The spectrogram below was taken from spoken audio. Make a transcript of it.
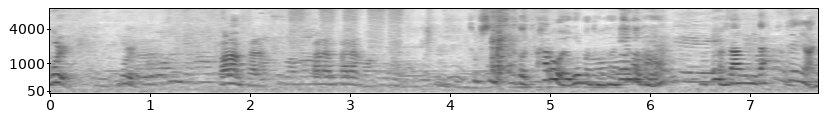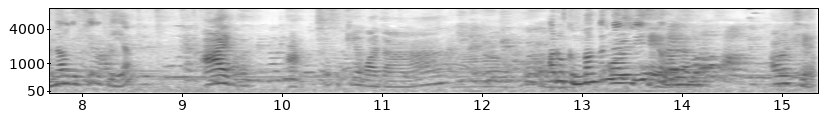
물, 물. 바람, 바람, 바람, 바람. 혹시 이거 하루 얼굴만 동선 찍어도 돼요? 감사합니다. 선생님 안 나오게 찍으세요? 아이고, 아, 이렇게 끼고 가자. 하루 금방 끝날 수 있어, 우리 하루. 옳지.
